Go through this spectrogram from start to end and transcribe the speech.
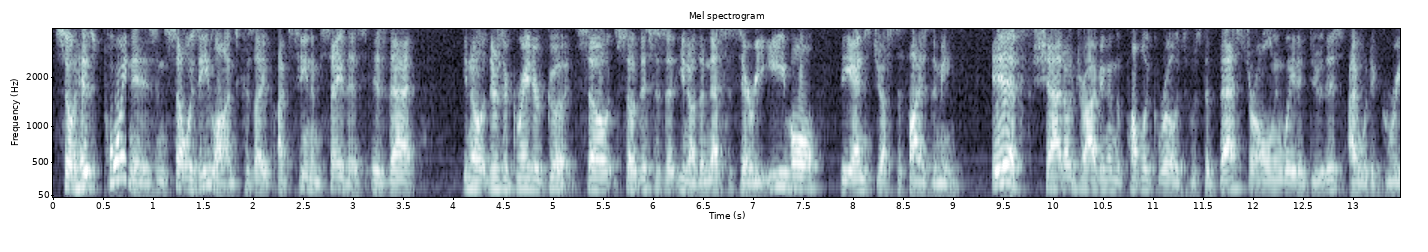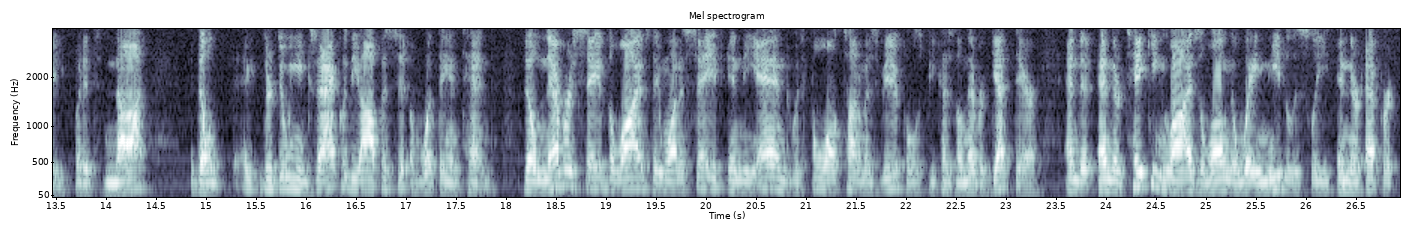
So his point is, and so is Elon's, because I've, I've seen him say this, is that you know there's a greater good. So so this is a, you know the necessary evil. The ends justifies the means. If shadow driving on the public roads was the best or only way to do this, I would agree. But it's not. They'll, they're doing exactly the opposite of what they intend. They'll never save the lives they want to save in the end with full autonomous vehicles because they'll never get there. And, and they're taking lives along the way needlessly in their effort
